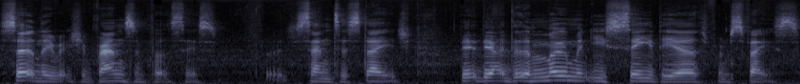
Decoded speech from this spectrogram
certainly Richard Branson puts this centre stage, the, the, the moment you see the Earth from space,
